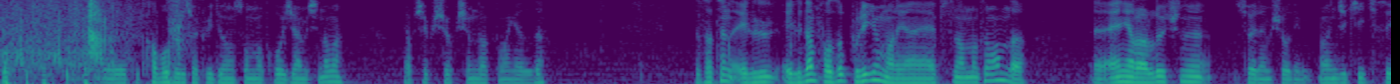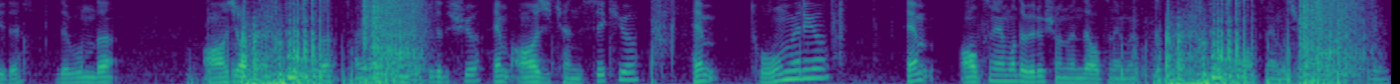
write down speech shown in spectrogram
çok e, kaba duracak videonun sonuna koyacağım için ama yapacak bir şey yok. Şimdi aklıma geldi. Ya zaten 50, 50'den fazla plugin var yani hepsini anlatamam da e, en yararlı üçünü söylemiş olayım. Önceki ikisiydi. Bir de bunda ağacı alttan kırdığımızda animasyon bu şekilde düşüyor. Hem ağacı kendisi ekiyor hem tohum veriyor hem altın elma da veriyor. Şu an bende altın elma yok. Altın elma çıkıyor. Kırayım.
